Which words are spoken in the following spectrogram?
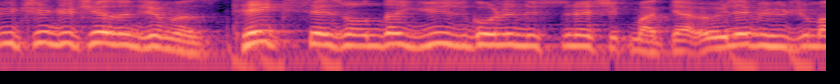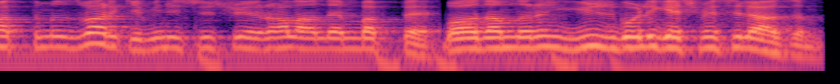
Üçüncü challenge'ımız tek sezonda 100 golün üstüne çıkmak. Yani öyle bir hücum hattımız var ki Vinicius Junior, Haaland, Mbappe. Bu adamların 100 golü geçmesi lazım.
